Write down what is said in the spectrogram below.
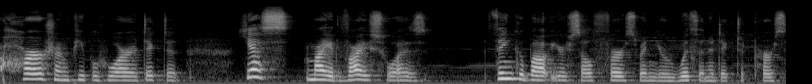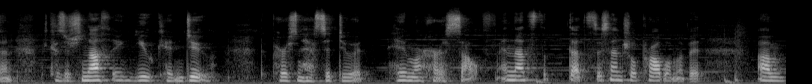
harsh on people who are addicted. Yes, my advice was think about yourself first when you're with an addicted person because there's nothing you can do. The person has to do it him or herself, and that's the that's the central problem of it. Um,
